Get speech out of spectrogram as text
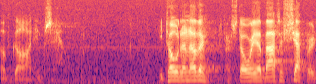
of God himself. He told another story about a shepherd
